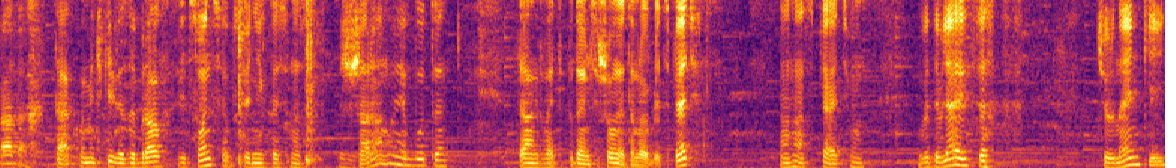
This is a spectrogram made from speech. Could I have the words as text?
рада. Так, хомячків я забрав від сонця, бо сьогодні якась у нас жара має бути. Так, давайте подивимося, що вони там роблять. Сплять? Ага, сплять. О. Видивляються. Чорненький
